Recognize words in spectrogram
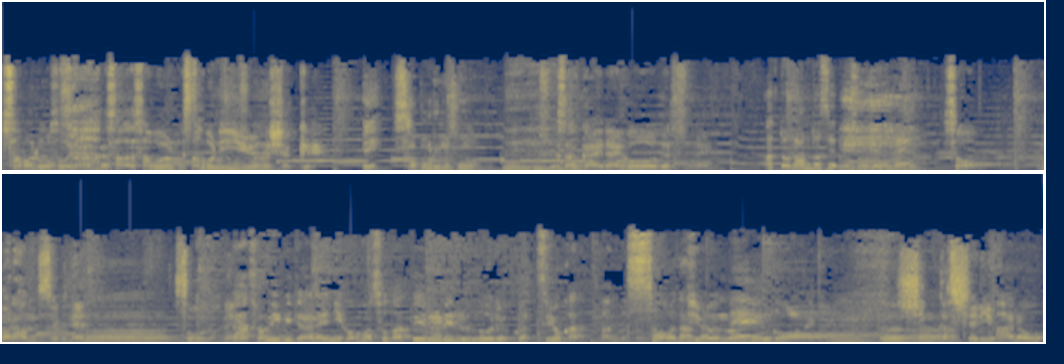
サボるもそうじゃないですか。ササボ、サボリーユでしたっけ？え？サボるもそうなの？それは外来語ですね。あとランドセルもそうだよね。そう。まあランドセルねうんそうだねだからそういう意味ではね、日本語を育てられる能力が強かったんだと。そうなんだ自分の言語をね。うん進化してるよねあの、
